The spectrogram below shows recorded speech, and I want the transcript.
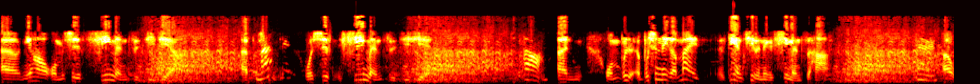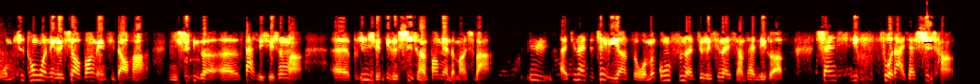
呃，你好，我们是西门子机械啊。呃，什么？我是西门子机械。嗯。呃，我们不是不是那个卖电器的那个西门子哈。嗯。呃，我们是通过那个校方联系到哈，你是这个呃大学学生嘛，呃，不是学这个视传方面的嘛，是吧？嗯。哎，现在是这个样子，我们公司呢，就是现在想在那个山西做大一下市场。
